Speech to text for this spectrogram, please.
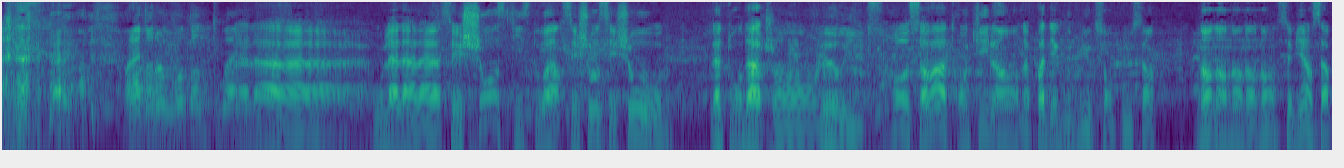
En attendant, contente-toi. Ah ouh là là là là, c'est chaud cette histoire, c'est chaud, c'est chaud. La tour d'argent, le Ritz, oh ça va, tranquille, hein, on n'a pas des goûts de luxe en plus, hein. Non, non, non, non, non, c'est bien ça.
